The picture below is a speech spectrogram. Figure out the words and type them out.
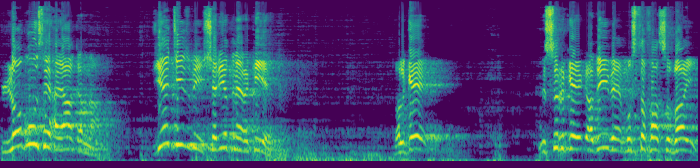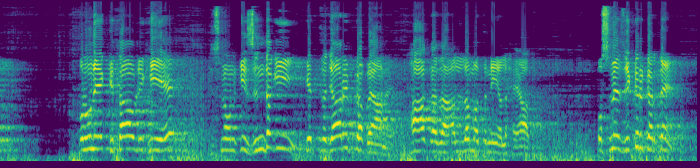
لوگوں سے حیا کرنا۔ یہ چیز بھی شریعت نے رکھی ہے۔ بلکہ مصر کے ایک ادیب ہیں، مصطفیٰ صبائی۔ انہوں نے ایک کتاب لکھی ہے، جس میں ان کی زندگی کے تجارب کا بیان ہے۔ ہاک ادا الحیات اس میں ذکر کرتے ہیں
